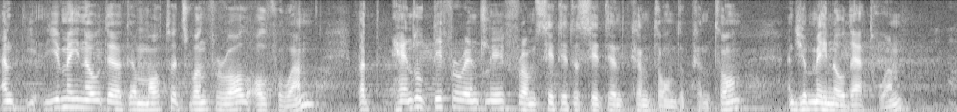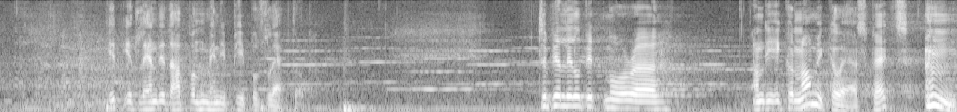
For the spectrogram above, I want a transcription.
And you may know their, their motto it's one for all all for one but handled differently from city to city and canton to canton and you may know that one. It, it landed up on many people's laptop. To be a little bit more uh, on the economical aspects, I,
